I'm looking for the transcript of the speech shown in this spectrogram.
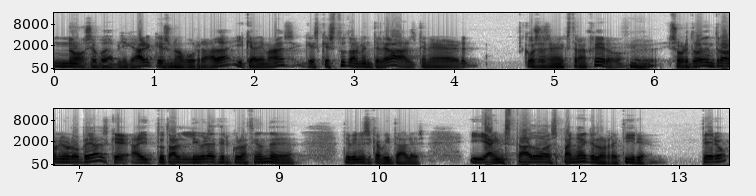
no se puede aplicar, que es una burrada y que además que es que es totalmente legal tener cosas en el extranjero. Sobre todo dentro de la Unión Europea es que hay total libre circulación de, de bienes y capitales. Y ha instado a España que lo retire. Pero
